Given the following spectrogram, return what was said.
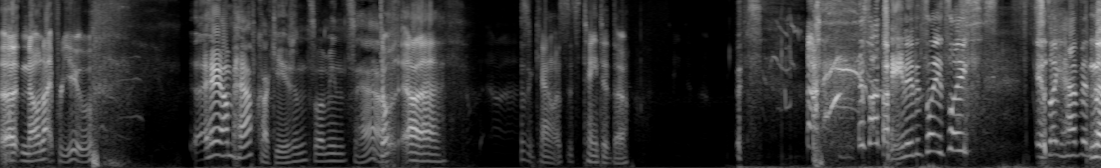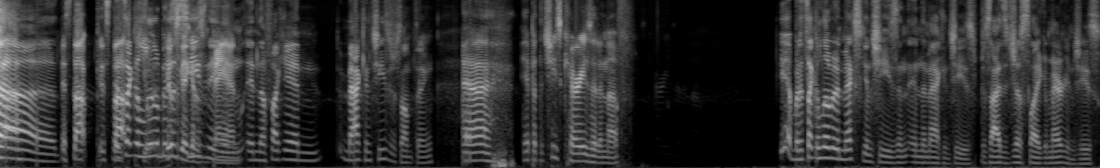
Uh, no, not for you. Hey, I'm half Caucasian, so I mean it's half. Don't. Uh, doesn't count. It's, it's tainted though. It's, it's not tainted. It's like it's like it's like having Nah. uh, It's not. It's not. it's like a little bit of just gonna get us seasoning in, in the fucking mac and cheese or something. Uh, yeah, but the cheese carries it enough. Yeah, but it's like a little bit of Mexican cheese in, in the mac and cheese, besides just like American cheese.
